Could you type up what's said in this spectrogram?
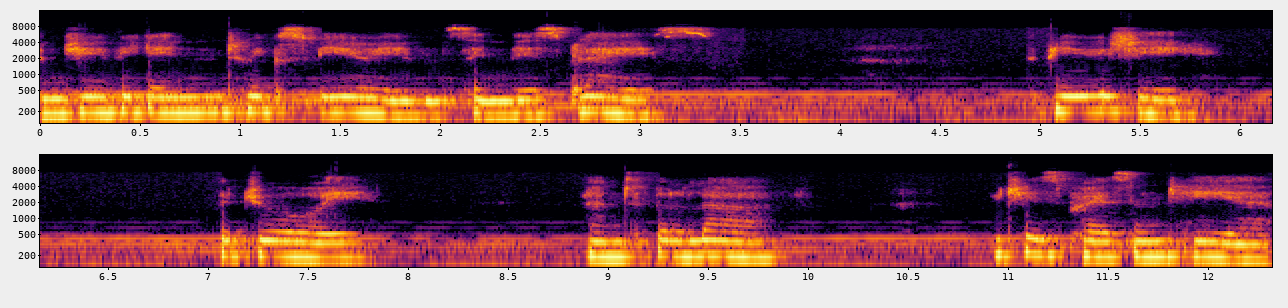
And you begin to experience in this place the beauty, the joy, and the love which is present here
